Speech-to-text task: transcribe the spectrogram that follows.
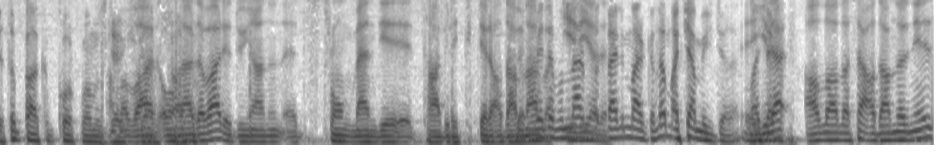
yatıp kalkıp korkmamız gerekiyor. Ama var sahada. onlarda var ya dünyanın e, strong man diye tabir ettikleri adamlar Ve var. de bunlar İri yarı. Danimarka'da maça mı gidiyorlar? E, Maça gider- gidiyor. Allah Allah sen adamları niye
